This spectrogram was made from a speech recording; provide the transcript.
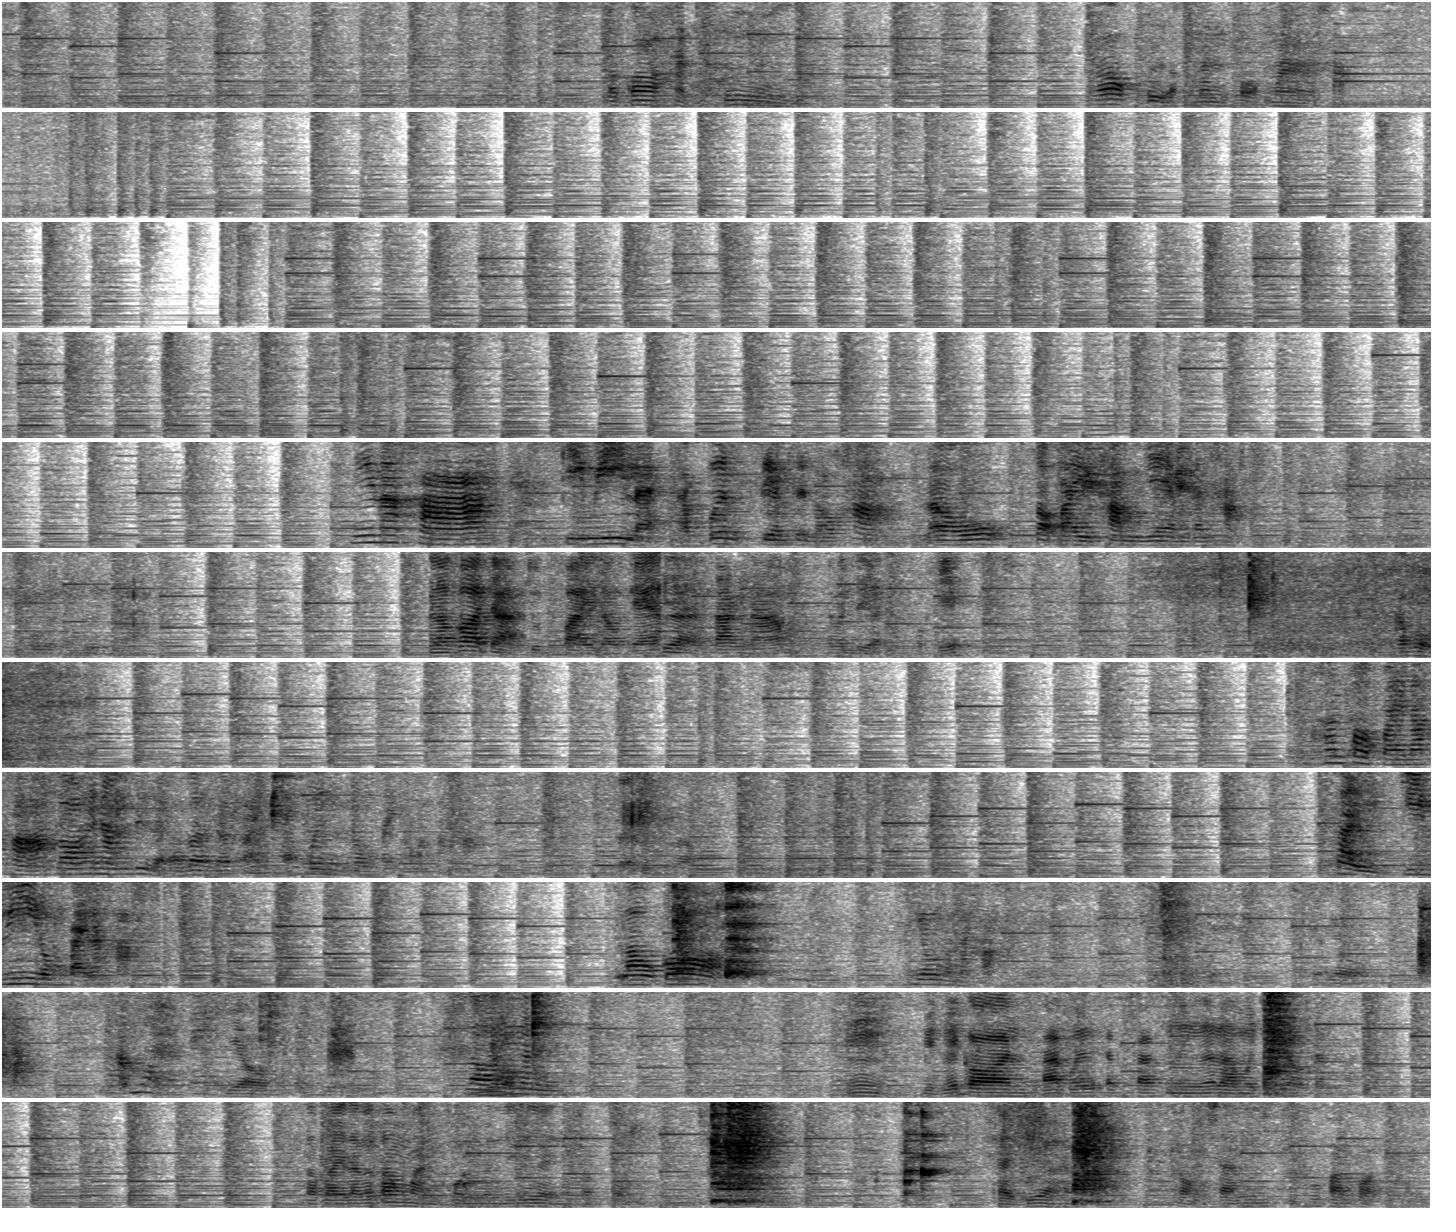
แล้วก็หั่นครึ่งหนึ่งลอกเปลือกมันออกมาค่ะ นี่นะคะกีวีและแอปเปิลเตรียมเสร็จแล้วค่ะ แล้วต่อไปทำแยมกันค่ะ แล้วก็จะจุดไฟเตาแก๊สเพื่อตั้งน้ำให้มันเดือด โอเค ครับผม ขั้นต่อไปนะคะ รอให้น้ำเดือดแล้วเราจะใส่แอปเปิลลงไปก่อน ใส่กีวีลงไปนะคะ เราก็เคี่ยวมันนะคะ เคี่ยวเคี่ยวรอให้มัน อืมบิดไว้ก่อนพักไว้สักพักหนึ่งแล้วเรามาเคี่ยวกัน ต่อไปเราก็ต้องหมั่นคนมันเรื่อยๆนะครับผมใส่เพื่อครับสองชั้นเพื่อความปลอดภัย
